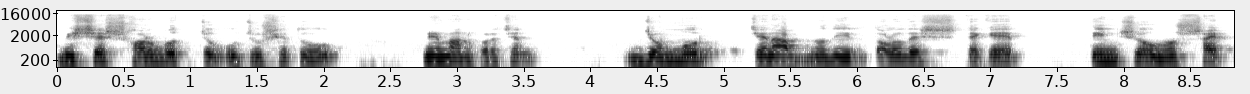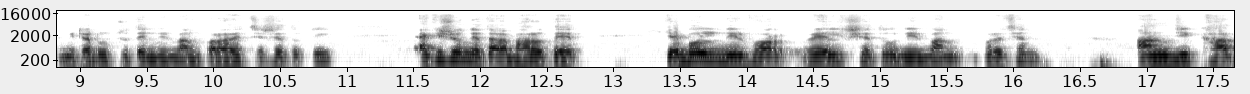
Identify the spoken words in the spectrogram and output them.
বিশ্বের সর্বোচ্চ উঁচু সেতু নির্মাণ করেছেন। জম্মুর চেনাব নদীর তলদেশ থেকে তিনশো উনষাট মিটার উঁচুতে নির্মাণ করা হয়েছে সেতুটি। একই সঙ্গে তারা ভারতের কেবল নির্ভর রেল সেতু নির্মাণ করেছেন। আনজি খাদ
